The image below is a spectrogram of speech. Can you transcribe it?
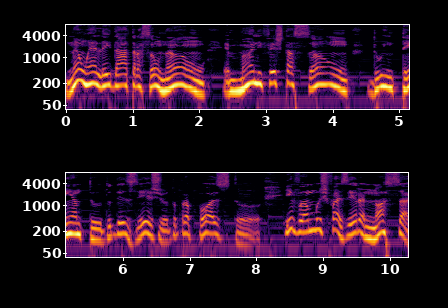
Não é lei da atração, não. É manifestação do intento, do desejo, do propósito. E vamos fazer a nossa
